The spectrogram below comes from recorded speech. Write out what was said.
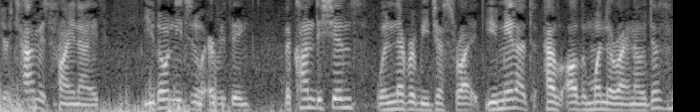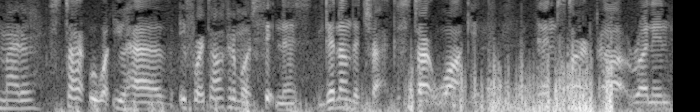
Your time is finite. You don't need to know everything the conditions will never be just right. You may not have all the money right now, it doesn't matter. Start with what you have. If we're talking about fitness, get on the track, start walking, then start uh, running,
